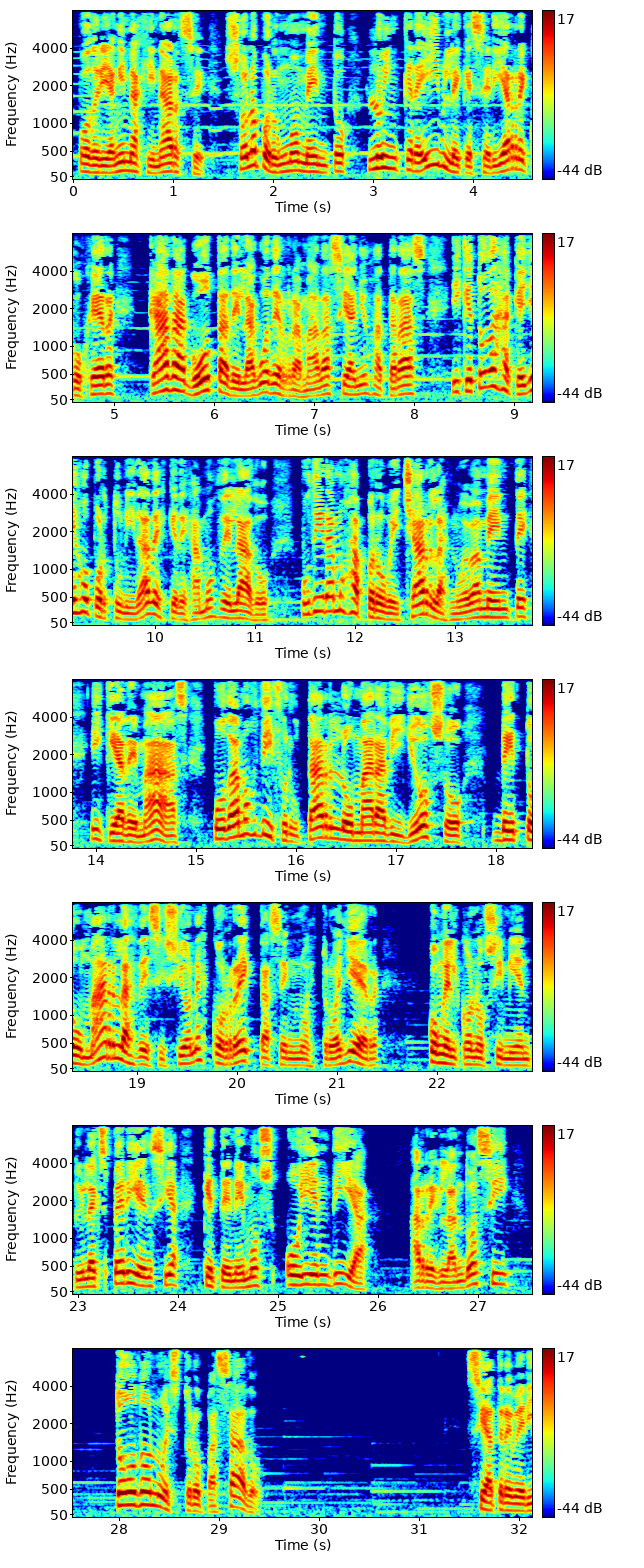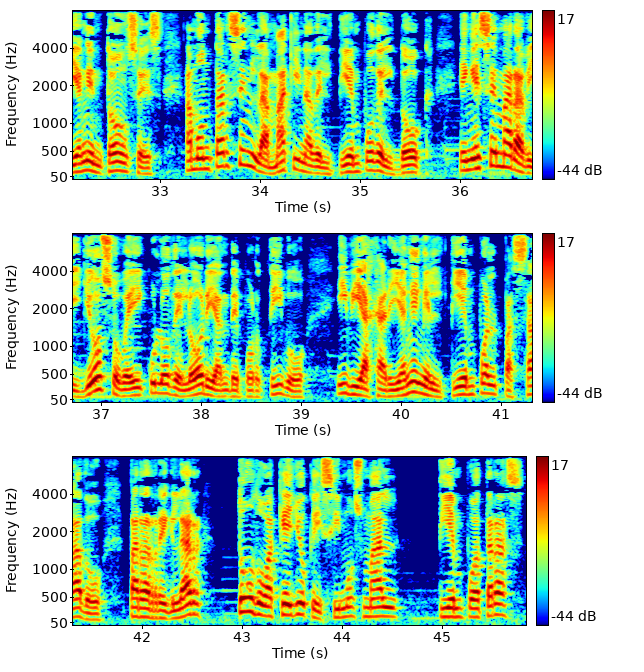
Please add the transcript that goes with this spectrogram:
podrían imaginarse, solo por un momento, lo increíble que sería recoger cada gota del agua derramada hace años atrás y que todas aquellas oportunidades que dejamos de lado pudiéramos aprovecharlas nuevamente y que además podamos disfrutar lo maravilloso de tomar las decisiones correctas en nuestro ayer con el conocimiento y la experiencia que tenemos hoy en día, arreglando así todo nuestro pasado se atreverían entonces a montarse en la máquina del tiempo del Doc, en ese maravilloso vehículo de Lorian deportivo, y viajarían en el tiempo al pasado para arreglar todo aquello que hicimos mal tiempo atrás?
